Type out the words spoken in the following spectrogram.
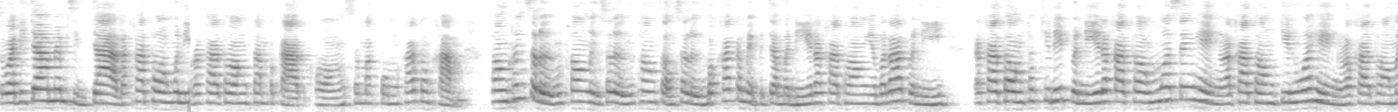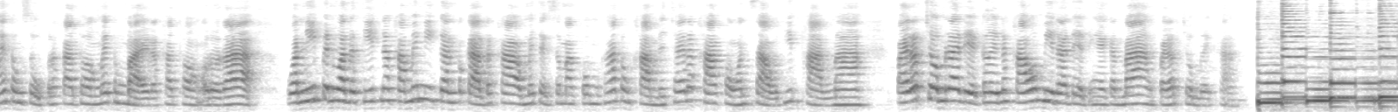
สวัสดีจ้าแม่สินจ้าราคาทองวันนี้ราคาทองตามประกาศของสมาคมค้าทองคำทองครึ่งสลึงทองหนึ่งสลึงทองสองสลึงบอกค่ากำเนิดประจำวันนี้ ราคาทองเยาวราชวันนี้ ราคาทองทุกชนิดวันนี้ ราคาทองหัวเส้งเฮงราคาทองจีนหัวเฮงราคาทองแม่ทองสุกราคาทองแม่ทองใบราคาทองออโรราวันนี้เป็นวันอาทิตย์นะคะ ไม่มีการประกาศราคาออกมาจากสมาคมค้าทองคำจะใช้ราคาของวันเสาร์ที่ผ่านมา ไปรับชมรายละเอียดกันเลยนะคะ ว่ามีรายละเอียดยังไงกันบ้าง ไปรับชมเลยค่ะ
